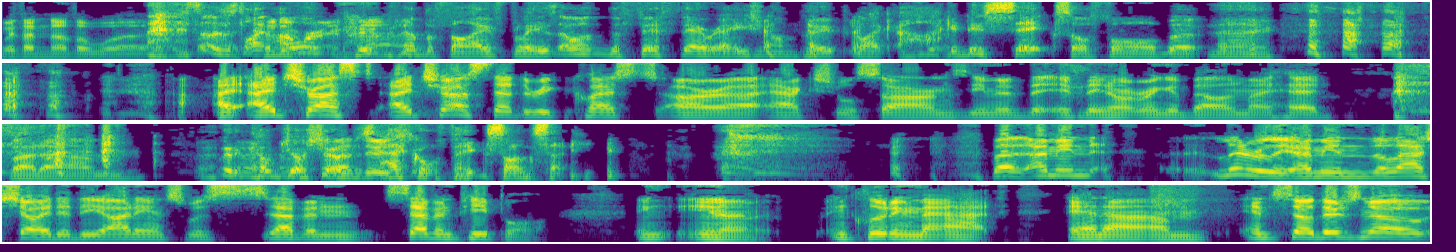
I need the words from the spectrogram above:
with another word. so it's like, Could've I want poop that. number five, please. I want the fifth variation on poop. You're like, oh, I can do six or four, but no. I, I trust I trust that the requests are uh, actual songs, even if they, if they don't ring a bell in my head. But um, I'm going to come to your show and just heckle fake songs at you. but I mean, literally, I mean, the last show I did, the audience was seven seven people, in, you know, including Matt, and um, and so there's no,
